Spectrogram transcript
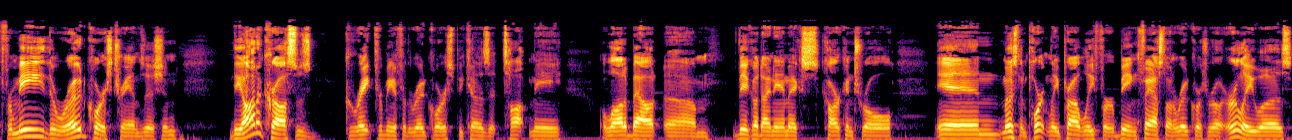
for me, the road course transition, the autocross was great for me for the road course because it taught me a lot about um, vehicle dynamics, car control, and most importantly, probably for being fast on a road course real early was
